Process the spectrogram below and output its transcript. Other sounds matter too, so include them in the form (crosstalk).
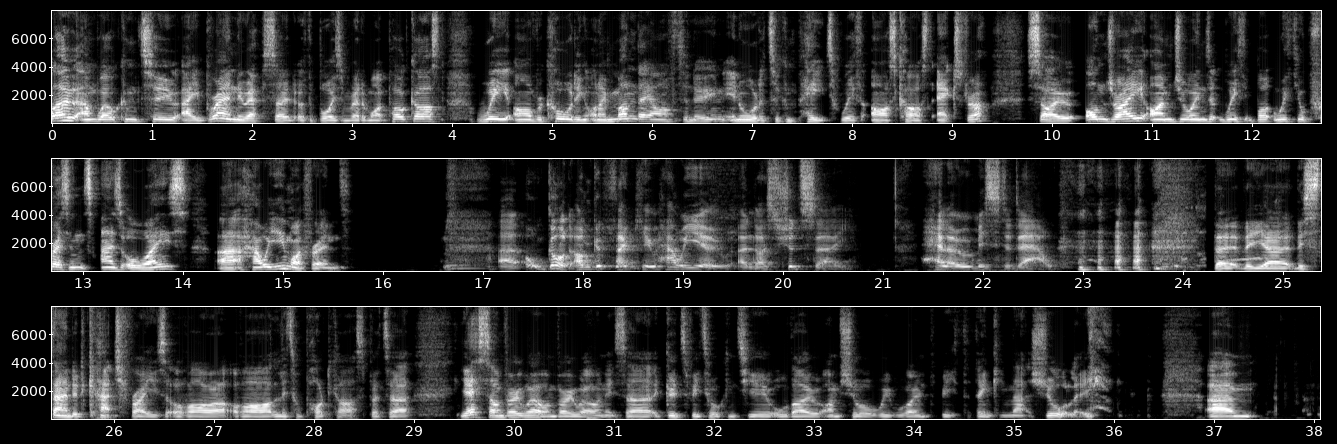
Hello and welcome to a brand new episode of the Boys in Red and White podcast. We are recording on a Monday afternoon in order to compete with Arsecast Extra. So, Andrei, I'm joined with with your presence as always. Uh, how are you, my friend? Uh, oh God, I'm good, thank you. How are you? And I should say, hello, Mister Dow. (laughs) the the uh, the standard catchphrase of our of our little podcast. But uh, yes, I'm very well. I'm very well, and it's uh, good to be talking to you. Although I'm sure we won't be thinking that shortly. (laughs) um,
